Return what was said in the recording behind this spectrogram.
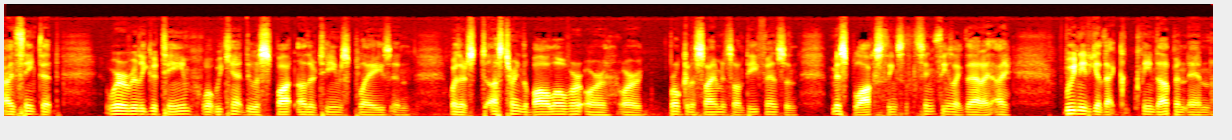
I think that we're a really good team. What we can't do is spot other teams' plays, and whether it's us turning the ball over or or broken assignments on defense and missed blocks, things things, like that. I, I we need to get that cleaned up, and, and,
